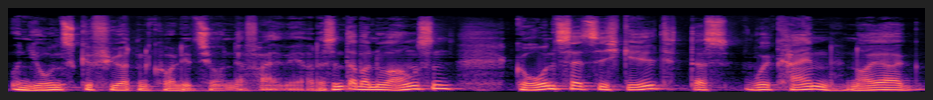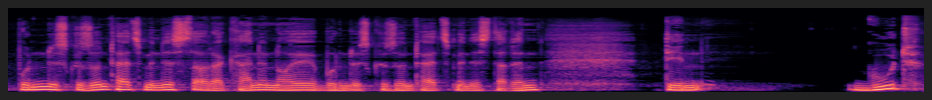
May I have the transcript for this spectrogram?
unionsgeführten Koalition der Fall wäre. Das sind aber Nuancen. Grundsätzlich gilt, dass wohl kein neuer Bundesgesundheitsminister oder keine neue Bundesgesundheitsministerin den gut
